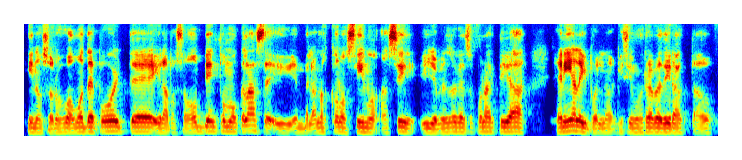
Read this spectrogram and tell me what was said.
y nosotros jugamos deporte y la pasamos bien como clase, y en verdad nos conocimos así, y yo pienso que eso fue una actividad genial y pues la quisimos repetir a octavo.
